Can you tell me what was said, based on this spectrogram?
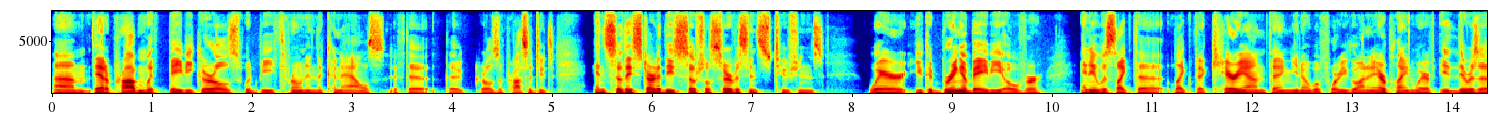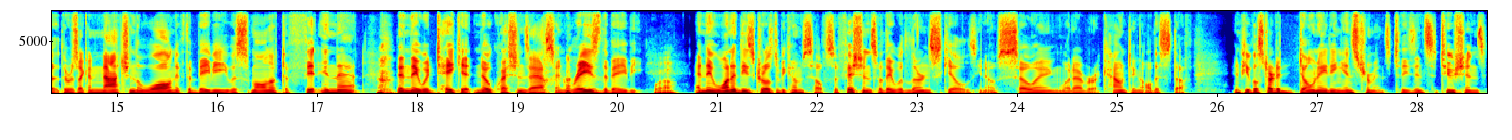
um, they had a problem with baby girls would be thrown in the canals if the the girls of prostitutes. And so they started these social service institutions where you could bring a baby over and it was like the like the carry-on thing, you know, before you go on an airplane, where if it, there was a there was like a notch in the wall, and if the baby was small enough to fit in that, then they would take it, no questions asked, and raise the baby. Wow. And they wanted these girls to become self-sufficient, so they would learn skills, you know, sewing, whatever, accounting, all this stuff. And people started donating instruments to these institutions,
